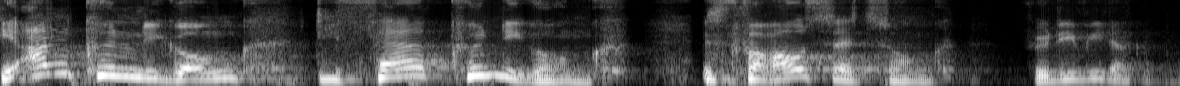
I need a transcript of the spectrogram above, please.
Die Ankündigung, die Verkündigung ist Voraussetzung für die Wiedergeburt.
